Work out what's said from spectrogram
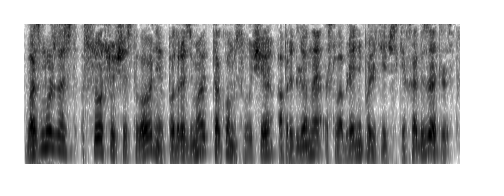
Возможность сосуществования подразумевает в таком случае определенное ослабление политических обязательств.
